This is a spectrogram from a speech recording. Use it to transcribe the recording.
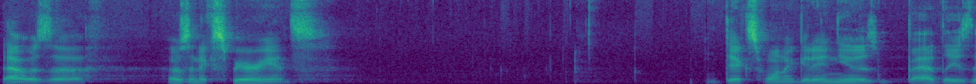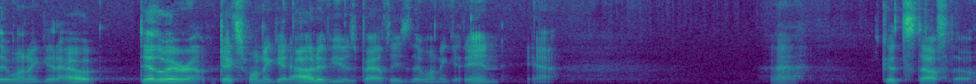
That was a that was an experience. Dicks want to get in you as badly as they want to get out. The other way around. Dicks want to get out of you as badly as they want to get in. Yeah. Ah, good stuff though.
